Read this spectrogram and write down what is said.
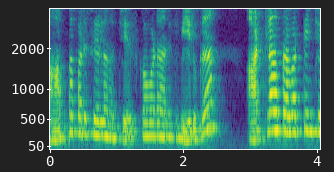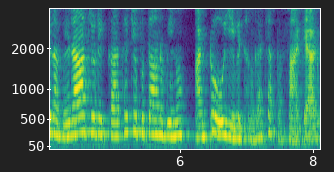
ఆత్మ పరిశీలన చేసుకోవడానికి వీలుగా అట్లా ప్రవర్తించిన విరాజుడి కథ చెబుతాను విను అంటూ ఈ విధంగా చెప్పసాగాడు.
